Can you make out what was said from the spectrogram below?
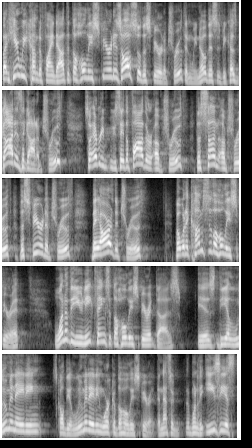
But here we come to find out that the Holy Spirit is also the Spirit of truth. And we know this is because God is a God of truth. So, every, you say the Father of truth, the Son of truth, the Spirit of truth, they are the truth. But when it comes to the Holy Spirit, one of the unique things that the Holy Spirit does is the illuminating it's called the illuminating work of the Holy Spirit. And that's a, one of the easiest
